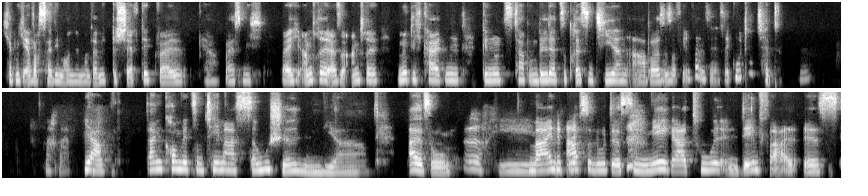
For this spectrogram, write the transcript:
Ich habe mich einfach seitdem auch nicht mehr damit beschäftigt, weil, ja, weiß nicht, weil ich andere, also andere Möglichkeiten genutzt habe, um Bilder zu präsentieren. Aber es ist auf jeden Fall ein sehr, sehr guter Tipp. Mach mal. Ja, dann kommen wir zum Thema Social Media. Also, mein absolutes Mega-Tool in dem Fall ist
